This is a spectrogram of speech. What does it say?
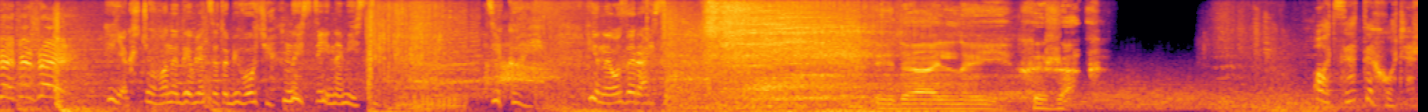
Біжи, біжи! Якщо вони дивляться тобі в очі, не стій на місці. Тікай і не озирайся. Ідеальний хижак. Оце ти хочеш.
